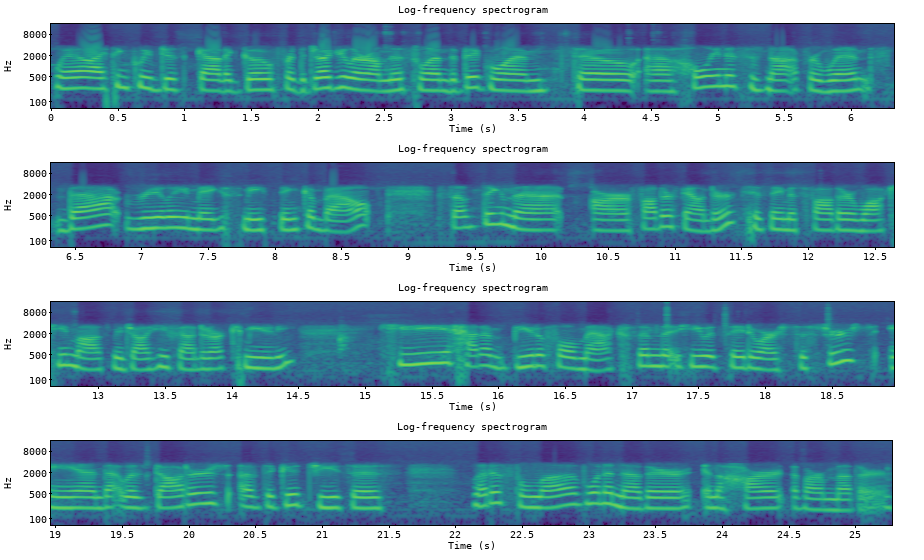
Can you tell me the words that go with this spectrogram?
Well, I think we've just got to go for the jugular on this one, the big one. So, uh, holiness is not for wimps. That really makes me think about something that our father founder, his name is Father Joaquin Masmitjá, he founded our community. He had a beautiful maxim that he would say to our sisters, and that was, Daughters of the good Jesus, let us love one another in the heart of our mother.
